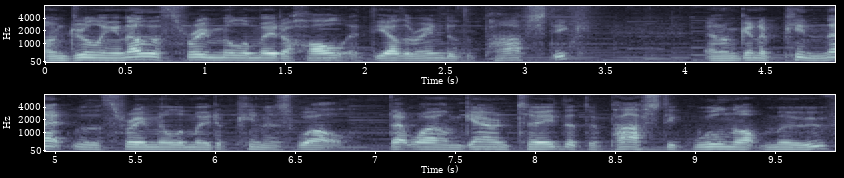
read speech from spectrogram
I'm drilling another 3mm hole at the other end of the Parf stick and I'm going to pin that with a 3mm pin as well. That way I'm guaranteed that the Parf stick will not move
